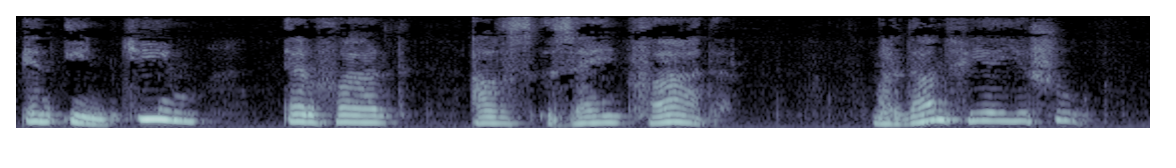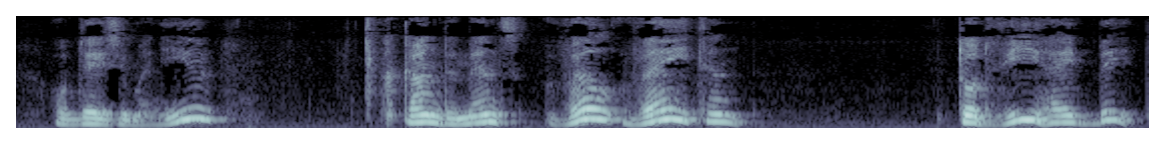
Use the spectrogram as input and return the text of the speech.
en intiem ervaart als zijn vader Maar dan via Yeshua. Op deze manier kan de mens wel weten tot wie hij bidt.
